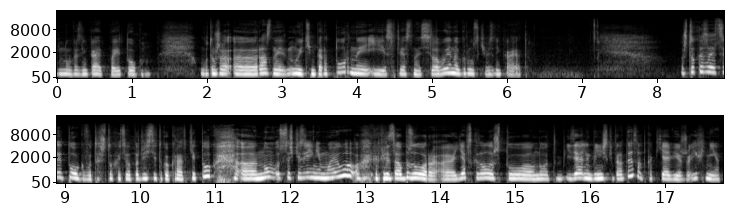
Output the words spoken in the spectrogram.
ну, возникают по итогам потому что э, разные, ну и температурные, и, соответственно, силовые нагрузки возникают. Что касается итога, вот что хотела подвести такой краткий итог. А, ну, с точки зрения моего, как говорится, обзора, а, я бы сказала, что ну, вот идеальных бионических протезов, как я вижу, их нет.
